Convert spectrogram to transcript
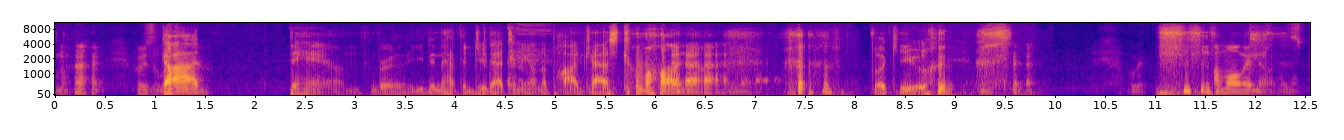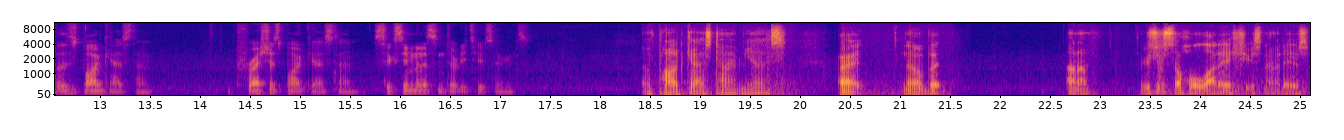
Come on, who's the God? Damn, bro, you didn't have to do that to me on the podcast. Come on now. Fuck you. okay, I'm all in now. This is, this is podcast time. Precious podcast time. 16 minutes and 32 seconds. of podcast time, yes. All right, no, but I don't know. There's just a whole lot of issues nowadays.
